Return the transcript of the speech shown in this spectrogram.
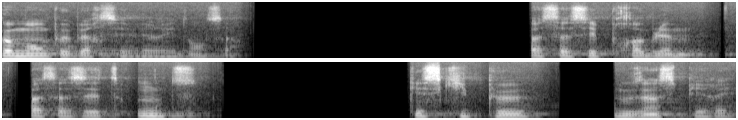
Comment on peut persévérer dans ça Face à ces problèmes, face à cette honte, qu'est-ce qui peut nous inspirer?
